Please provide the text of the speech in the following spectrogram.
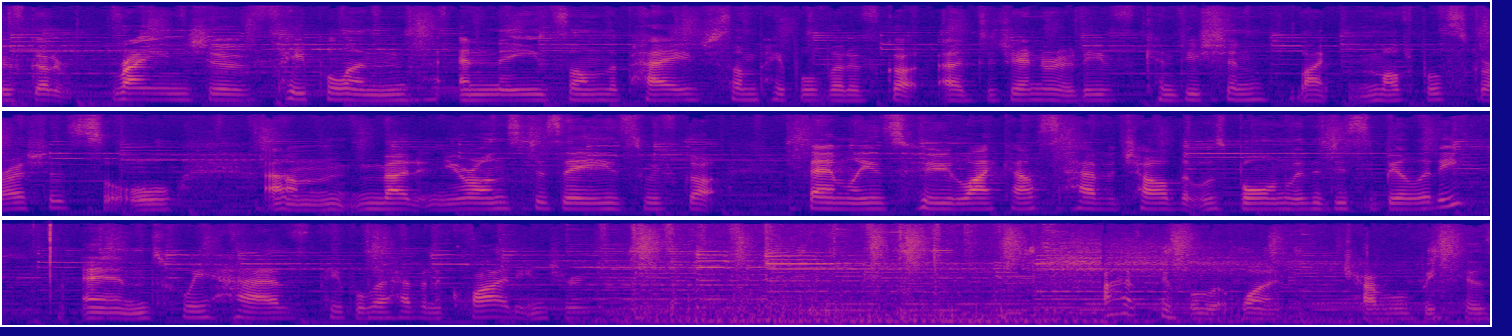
We've got a range of people and, and needs on the page. Some people that have got a degenerative condition like multiple sclerosis or um, motor neurons disease. We've got families who, like us, have a child that was born with a disability and we have people that have an acquired injury. I have people that won't travel because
